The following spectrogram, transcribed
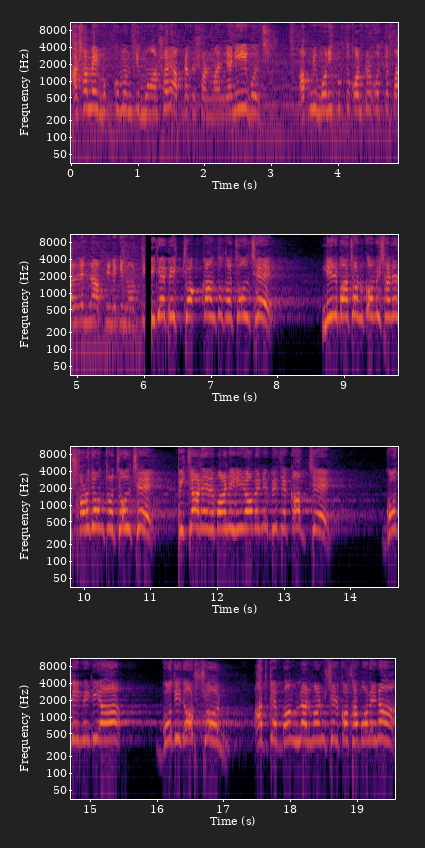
আসামের মুখ্যমন্ত্রী মহাশয় আপনাকে সম্মান জানিয়েই বলছি আপনি মণিপুর তো কন্ট্রোল করতে পারলেন না, আপনি নাকি নর্থ বিজেপির চক্রান্ত তো চলছে। নির্বাচন কমিশনের ষড়যন্ত্র চলছে। বিচারের বাণী নীরবে নিভৃতে কাঁদছে। গদি মিডিয়া, গদি দর্শন। আজকে বাংলার মানুষের কথা বলে না।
